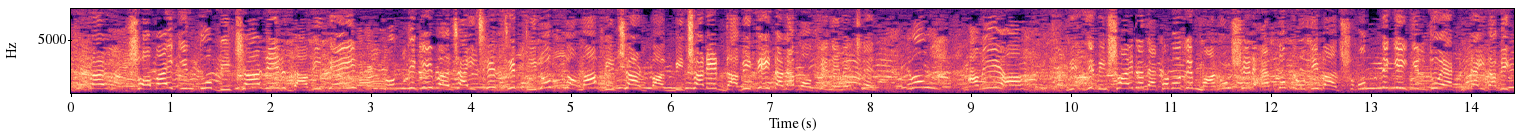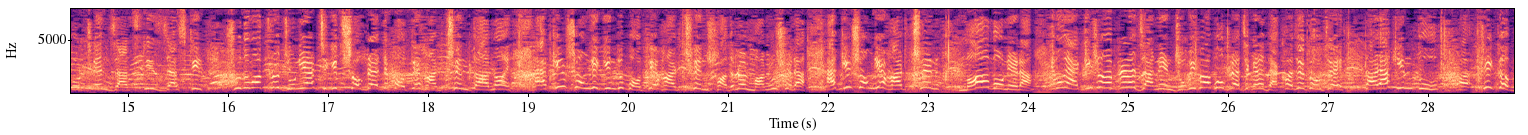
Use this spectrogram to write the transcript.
সবাই কিন্তু বিচারের দাবিতেই প্রত্যেকেই চাইছে যে তিলোত্তমা বিচার বিচারের দাবিতেই তারা পথে নেমেছেন। এবং আমি যে বিষয়টা দেখাবো যে মানুষের এত প্রতিবাদ, প্রত্যেকেই কিন্তু একটাই দাবি করছেন জাস্টিস জাস্টিস শুধুমাত্র জুনিয়র চিকিৎসকরা যে পথে হাঁটছেন তা নয়, একই সঙ্গে কিন্তু পথে হাঁটছেন সাধারণ মানুষেরা, একই সঙ্গে হাঁটছেন মা বোনেরা। এবং একই সঙ্গে আপনারা জানেন অভিভাবকরা যেখানে দেখা যেত যে তারা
